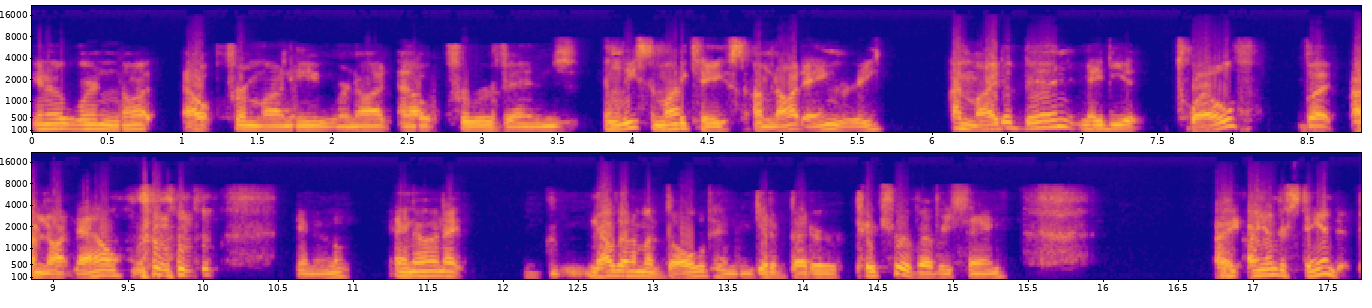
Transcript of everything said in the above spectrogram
You know, we're not out for money. We're not out for revenge. At least in my case, I'm not angry. I might have been maybe at 12, but I'm not now. you know, and, uh, and I, now that I'm adult and get a better picture of everything, I, I understand it.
